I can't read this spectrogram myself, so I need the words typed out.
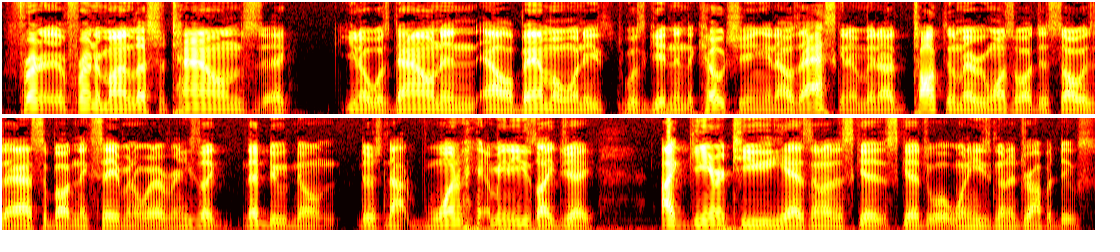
friend, a friend of mine, Lester Towns, uh, you know, was down in Alabama when he was getting into coaching, and I was asking him, and I talked to him every once in a while, just always ask about Nick Saban or whatever, and he's like, that dude don't. There's not one. I mean, he's like Jay. I guarantee you, he hasn't on his schedule when he's going to drop a deuce.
